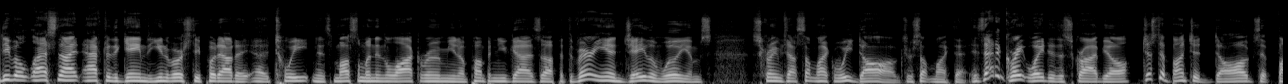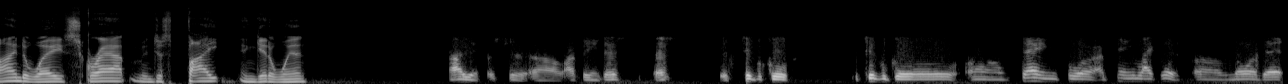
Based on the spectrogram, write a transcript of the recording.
Devo, last night after the game, the university put out a, a, tweet, and it's Musselman in the locker room, you know, pumping you guys up. At the very end, Jalen Williams screams out something like "We dogs" or something like that. Is that a great way to describe y'all? Just a bunch of dogs that find a way, scrap, and just fight and get a win. Oh yeah, for sure. Um, I think that's that's the typical typical um, thing for a team like us, um, knowing that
